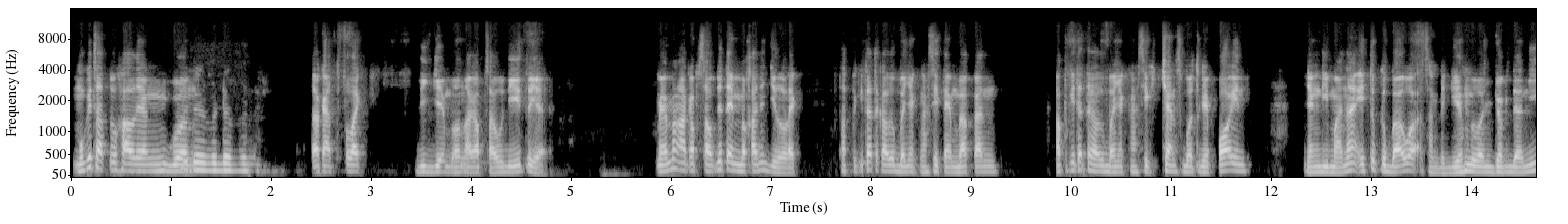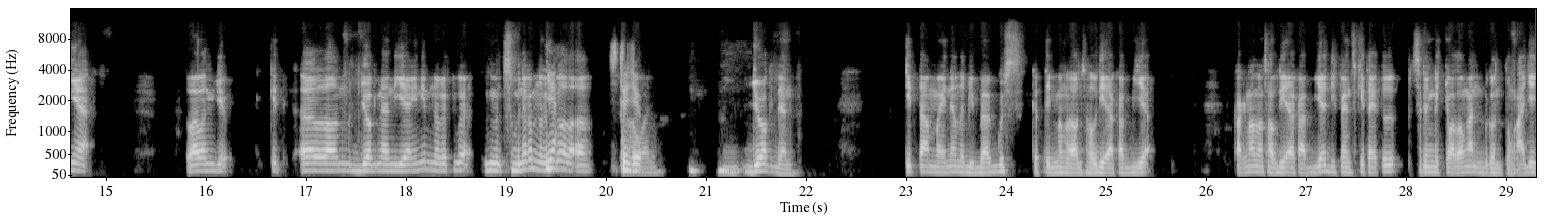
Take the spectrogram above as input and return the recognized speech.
Mungkin satu hal yang gue bener, bener, bener. red flag di game lawan Arab Saudi itu ya. Memang Arab Saudi tembakannya jelek tapi kita terlalu banyak ngasih tembakan apa kita terlalu banyak ngasih chance buat three point yang di mana itu kebawa sampai game lawan Jordania lawan game uh, lawan Jordania ini menurut gua sebenarnya menurut ya, gua setuju. lawan Jordan kita mainnya lebih bagus ketimbang lawan Saudi Arabia karena lawan Saudi Arabia defense kita itu sering kecolongan beruntung aja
